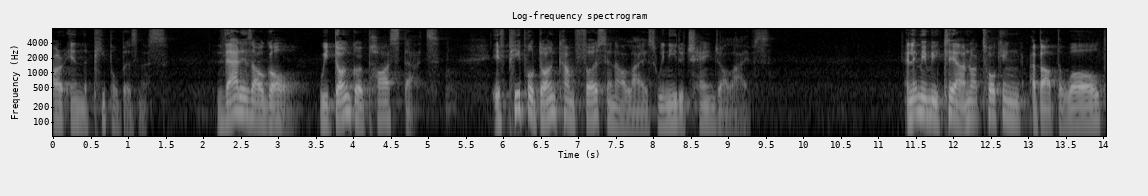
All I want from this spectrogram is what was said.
are in the people business. That is our goal. We don't go past that. If people don't come first in our lives, we need to change our lives. And let me be clear I'm not talking about the world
